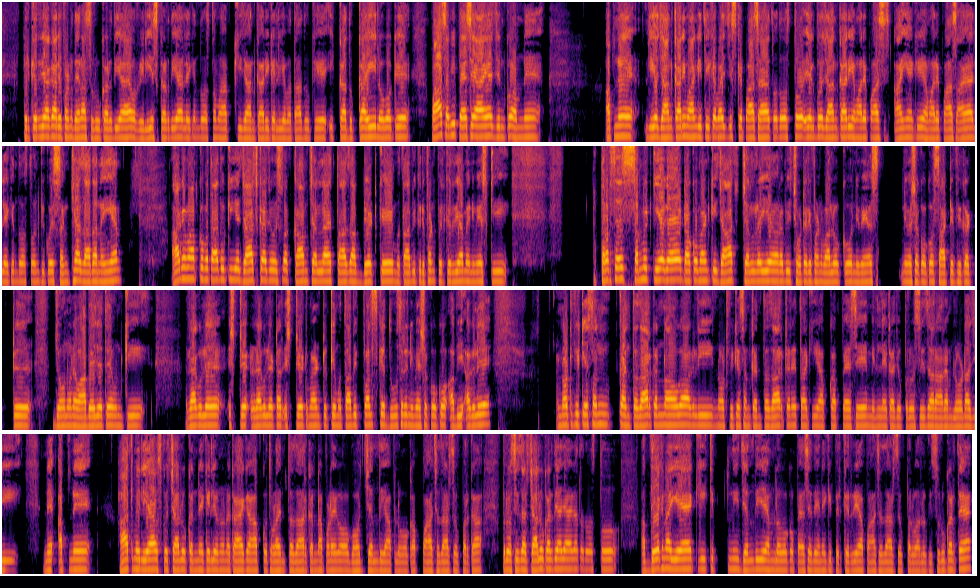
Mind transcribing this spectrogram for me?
प्रक्रिया का रिफंड देना शुरू कर दिया है और रिलीज़ कर दिया लेकिन दोस्तों, मैं आपकी जानकारी के लिए बता दूँ कि इक्का दुक्का ही लोगों के पास अभी पैसे आए हैं जिनको हमने अपने लिए जानकारी मांगी थी कि भाई जिसके पास आया तो दोस्तों, एक दो जानकारी हमारे पास आई है कि हमारे पास आया है, लेकिन दोस्तों, उनकी कोई संख्या ज़्यादा नहीं है। आगे मैं आपको बता दूँ कि ये जाँच का जो इस वक्त काम चल रहा है, ताज़ा अपडेट के मुताबिक रिफंड प्रक्रिया में निवेश की तरफ़ से सबमिट किए गए डॉक्यूमेंट की जाँच चल रही है और अभी छोटे रिफंड वालों को निवेश निवेशकों को सर्टिफिकेट जो उन्होंने वहाँ भेजे थे उनकी रेगुले स्टे, रेगुलेटर स्टेटमेंट के मुताबिक पल्स के दूसरे निवेशकों को अभी अगले नोटिफिकेशन का इंतज़ार करना होगा। अगली नोटिफिकेशन का इंतज़ार करें ताकि आपका पैसे मिलने का जो procedure R M Lodha ji ने अपने हाथ में लिया उसको चालू करने के लिए उन्होंने कहा कि आपको थोड़ा इंतज़ार करना पड़ेगा और बहुत जल्दी आप लोगों का पाँच हज़ार से ऊपर का प्रोसीजर चालू कर दिया जाएगा। तो दोस्तों, अब देखना यह है कि कितनी जल्दी हम लोगों को पैसे देने की प्रक्रिया पाँच हज़ार से ऊपर वालों की शुरू करते हैं।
